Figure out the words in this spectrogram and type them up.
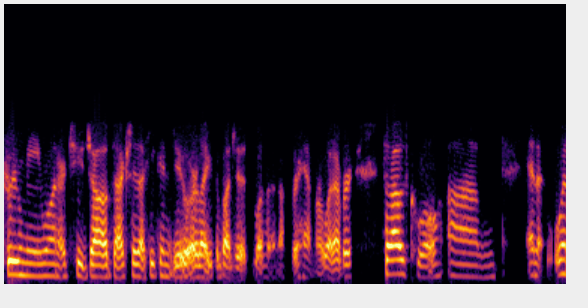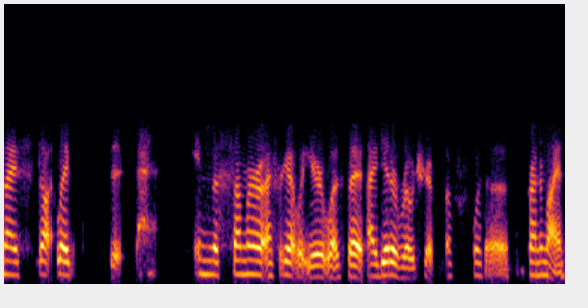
threw me one or two jobs actually that he couldn't do or like the budget wasn't enough for him or whatever. So that was cool. Um, and when I stopped, like in the summer, I forget what year it was, but I did a road trip of, with a friend of mine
